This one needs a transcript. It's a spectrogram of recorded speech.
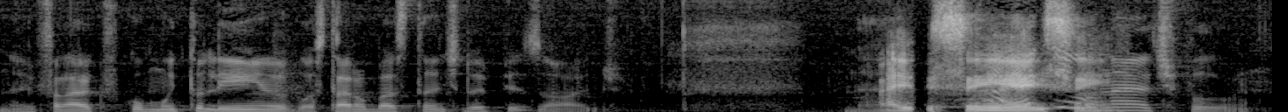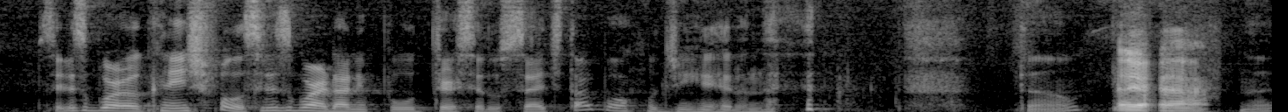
Né, falaram que ficou muito lindo, gostaram bastante do episódio. Né? Aí sim, aí, aí sim. Né, tipo, se eles guardam, que a gente falou, se eles guardarem pro terceiro set, tá bom o dinheiro, né? Então. É. Né?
